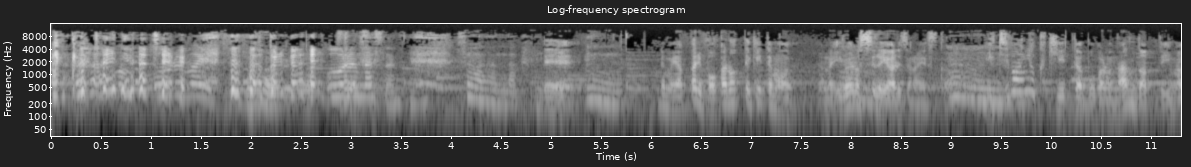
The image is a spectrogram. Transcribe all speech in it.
オールマイティオールナイスなんですね。そうなんだ。でうんでもやっぱりボカロって聞いてもあのいろいろ種類あるじゃないですか、うん。一番よく聞いたボカロなんだって今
